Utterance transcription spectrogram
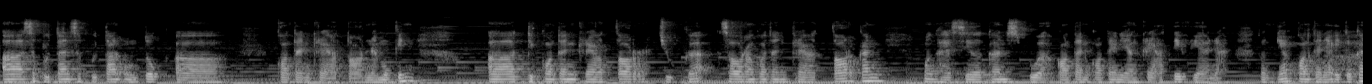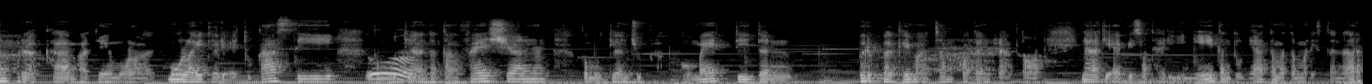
uh, sebutan-sebutan untuk uh, konten kreator nah mungkin uh, di konten kreator juga seorang konten kreator kan menghasilkan sebuah konten-konten yang kreatif ya. Nah, tentunya kontennya itu kan beragam, ada yang mulai mulai dari edukasi, uh. kemudian tentang fashion, kemudian juga komedi dan berbagai macam konten kreator. Nah, di episode hari ini tentunya teman-teman listener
